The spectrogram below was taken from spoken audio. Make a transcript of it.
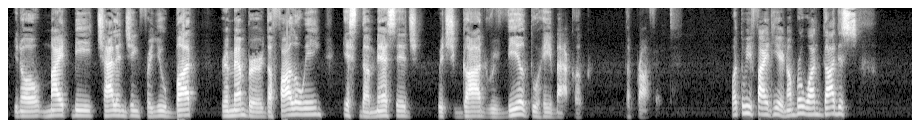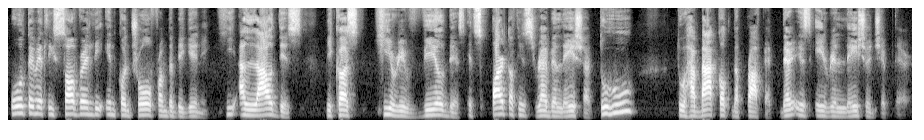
you know might be challenging for you but remember the following is the message which god revealed to habakkuk the prophet what do we find here number one god is ultimately sovereignly in control from the beginning. He allowed this because he revealed this. It's part of his revelation. To who? To Habakkuk the prophet. There is a relationship there.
